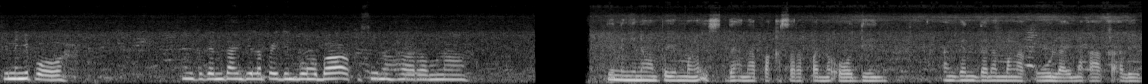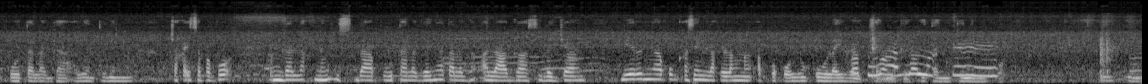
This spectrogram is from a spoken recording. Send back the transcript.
Tingnan niyo po, oh. ang gaganda, hindi lang pwedeng bumaba kasi may harang na. Tingnan niyo naman po yung mga isda, napakasarap panoodin. Ang ganda ng mga kulay, nakakaaliw po talaga. Ayan, tingnan niyo. Tsaka isa pa po, ang lalak ng isda po talaga niya, talagang alaga sila dyan. Meron nga po kasing laki lang ng apo ko, yung kulay white siya. Nakikita niyo, niyo po. Mhm.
